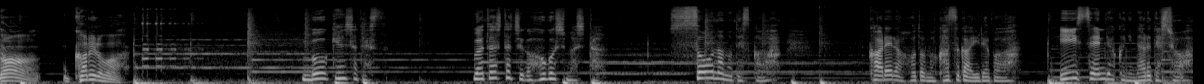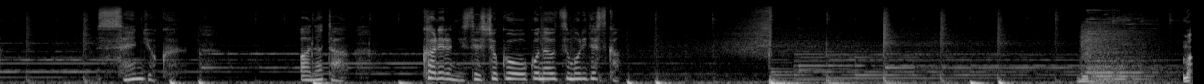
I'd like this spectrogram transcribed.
ああ彼らは。冒険者です。私たちが保護しました。そうなのですか？彼らほどの数がいればいい戦力になるでしょう。戦力？あなた彼らに接触を行うつもりですか？ま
